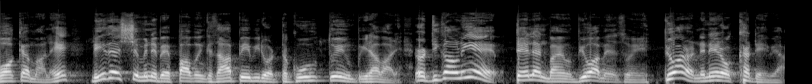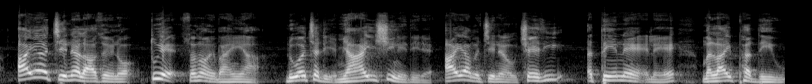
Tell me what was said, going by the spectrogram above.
World Cup မှာလည်း48မိနစ်ပဲပါဝင်ကစားပေးပြီးတော့တကူသွင်းယူပေးထားပါတယ်အဲ့တော့ဒီကောင်လေးရဲ့ talent ဘိုင်းကိုပြောရမယ်ဆိုရင်ပြောရတာနည်းနည်းတော့ခက်တယ်ဗျအားရကျင်နဲ့လားဆိုရင်တော့သူ့ရဲ့စွမ်းဆောင်ရည်ဘိုင်းကလိုအပ်ချက်တွေအများကြီးရှိနေသေးတယ်အားရမကျင်တဲ့ကို Chelsea အသင်းနဲ့လည်းမလိုက်ဖက်သေးဘူး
